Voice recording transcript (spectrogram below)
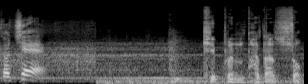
좋지. 깊은 바닷속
